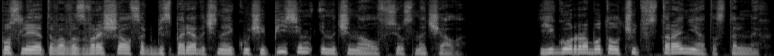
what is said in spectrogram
После этого возвращался к беспорядочной куче писем и начинал все сначала. Егор работал чуть в стороне от остальных.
